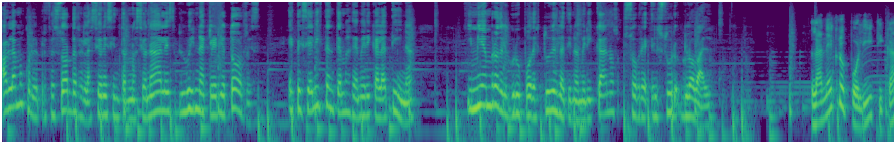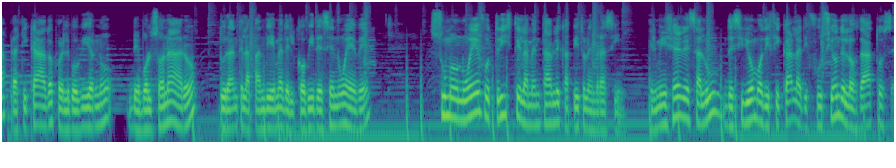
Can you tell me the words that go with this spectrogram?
hablamos con el profesor de Relaciones Internacionales Luis Naclerio Torres, especialista en temas de América Latina y miembro del Grupo de Estudios Latinoamericanos sobre el Sur Global. La necropolítica practicada por el gobierno de Bolsonaro durante la pandemia del COVID-19 suma un nuevo triste y lamentable capítulo en Brasil. El Ministerio de Salud decidió modificar la difusión de los datos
